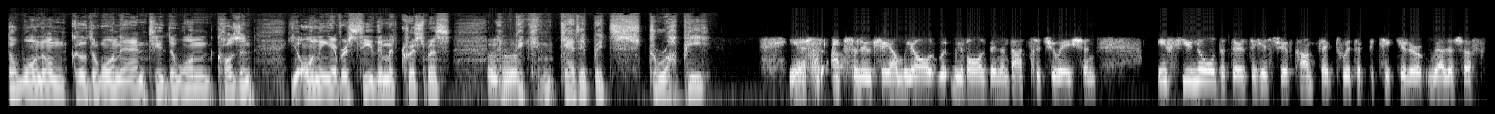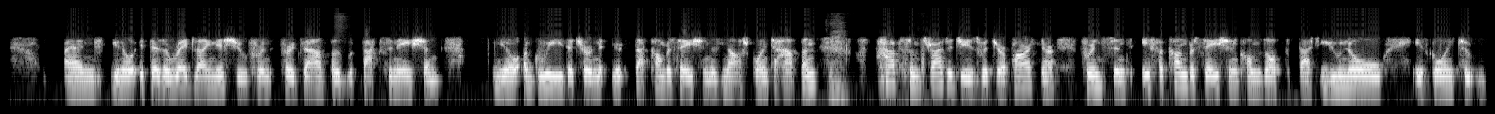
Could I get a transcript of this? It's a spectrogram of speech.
the one uncle, the one auntie, the one cousin. You only ever see them at Christmas, and mm-hmm. they can get a bit stroppy. Yes, absolutely, and we all we've all been in that situation. If you know that there's a history of conflict with a particular relative, and you know if there's a red line issue, for for example, with vaccination, you know, agree that your that conversation is not going to happen. Have some strategies with your partner. For instance, if a conversation comes up that you know is going to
